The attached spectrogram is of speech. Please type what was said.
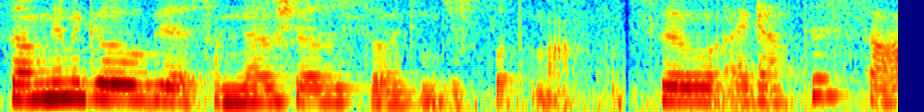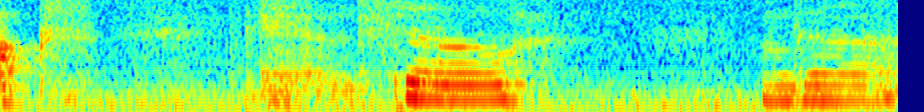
So I'm gonna go get some no-shows so I can just slip them on. So I got this socks, and so I'm gonna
